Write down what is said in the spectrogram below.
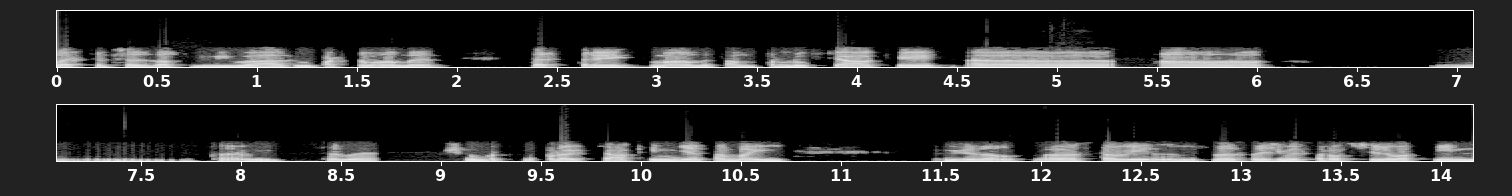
lehce přes 20 vývojářů, pak tam máme testry, máme tam produktáky uh, a mm, to je více projektáky mě tam mají, takže to, staví, snažíme se rozšiřovat tým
